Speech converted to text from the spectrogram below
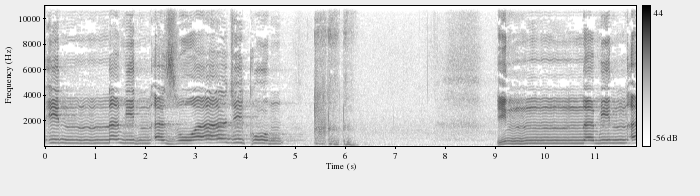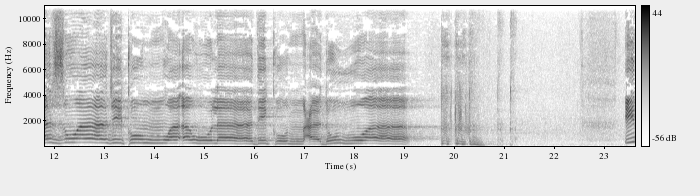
إن من أزواجكم إن من أزواجكم وأولادكم عدوا إن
